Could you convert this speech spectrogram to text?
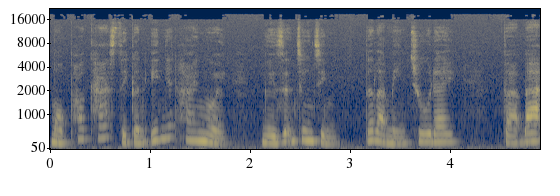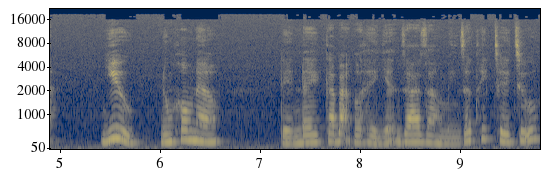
Một podcast thì cần ít nhất hai người Người dẫn chương trình, Tức là mình Chu đây, Và bạn You Đúng không nào? Đến đây các bạn có thể nhận ra rằng mình rất thích chơi chữ.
